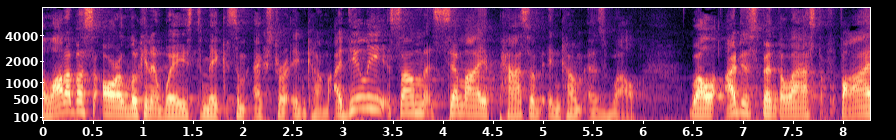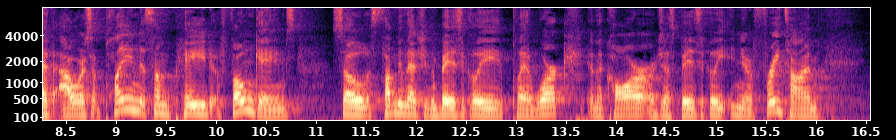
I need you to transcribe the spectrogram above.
A lot of us are looking at ways to make some extra income, ideally, some semi passive income as well. Well, I just spent the last five hours playing some paid phone games. So, something that you can basically play at work, in the car, or just basically in your free time.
